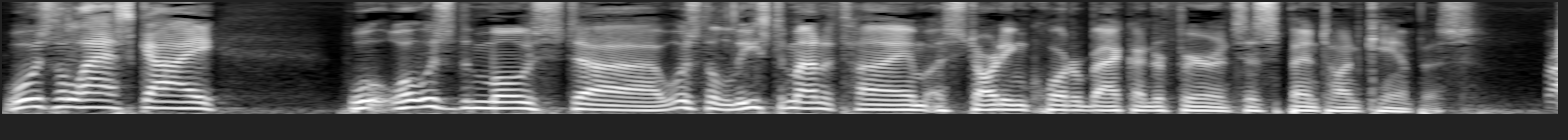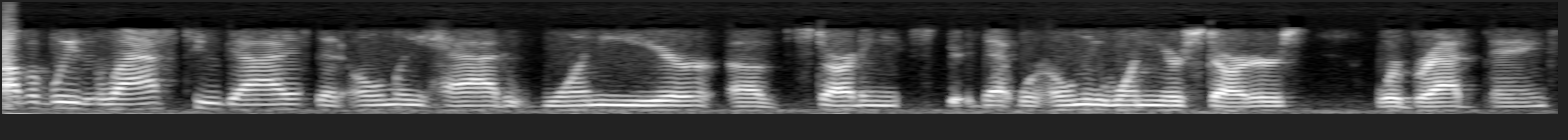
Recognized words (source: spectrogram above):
What was the last guy? What, was the most? Uh, what was the least amount of time a starting quarterback under Ferentz has spent on campus? probably the last two guys that only had one year of starting that were only one year starters were Brad Banks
